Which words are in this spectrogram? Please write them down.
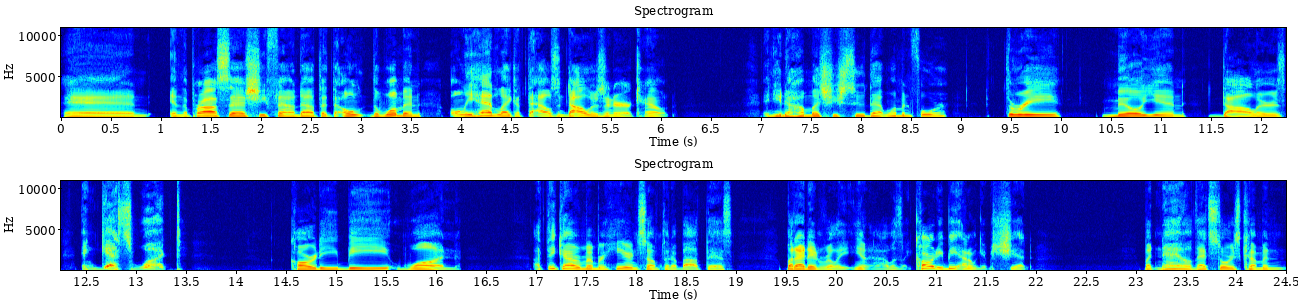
And in the process, she found out that the on- the woman only had like a thousand dollars in her account. And you know how much she sued that woman for? Three million dollars. And guess what? Cardi B won. I think I remember hearing something about this, but I didn't really, you know, I was like, Cardi B, I don't give a shit. But now that story's coming,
